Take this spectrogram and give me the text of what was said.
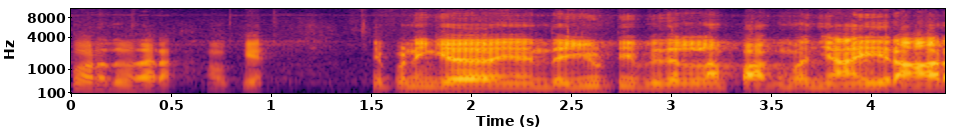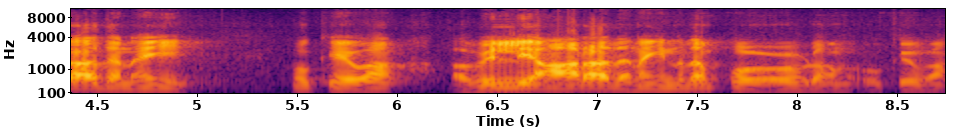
போகிறது வேற. ஓகே. இப்போ நீங்கள் இந்த யூடியூப் இதெல்லாம் பார்க்கும்போது ஞாயிறு ஆராதனை ஓகேவா? வெள்ளி ஆராதனைன்னு தான் போடுவாங்க. ஓகேவா?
